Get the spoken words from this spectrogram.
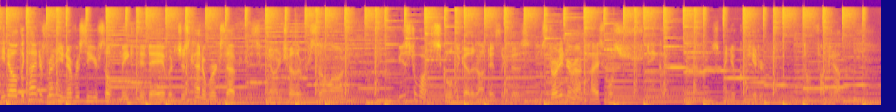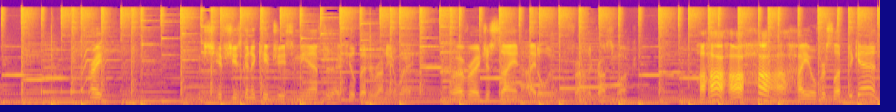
You know, the kind of friend you never see yourself making today, but it just kind of works out because you've known each other for so long. We used to walk to school together on days like this, but starting around high school, shh, Tango. It's my new computer. Don't fuck it up. Right. If she's gonna keep chasing me after that, I feel better running away. However, I just sigh and idle in front of the crosswalk. Ha ha ha ha! I overslept again!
